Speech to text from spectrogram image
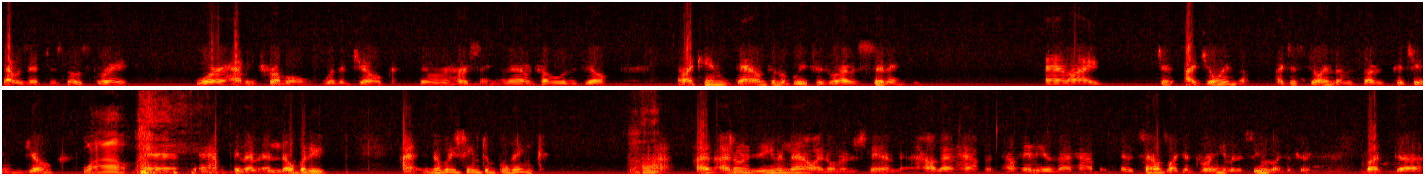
that was it. Just those three were having trouble with a joke. They were rehearsing, and they're having trouble with a joke. And I came down from the bleachers where I was sitting, and I, just, I joined them. I just joined them and started pitching jokes Wow. and helping them, and nobody, I, nobody seemed to blink. Huh. I, I don't even now. I don't understand how that happened, how any of that happened. And it sounds like a dream, and it seems like a dream. But uh,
